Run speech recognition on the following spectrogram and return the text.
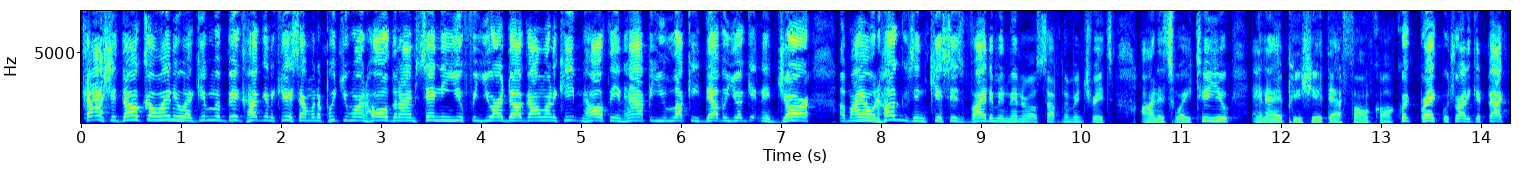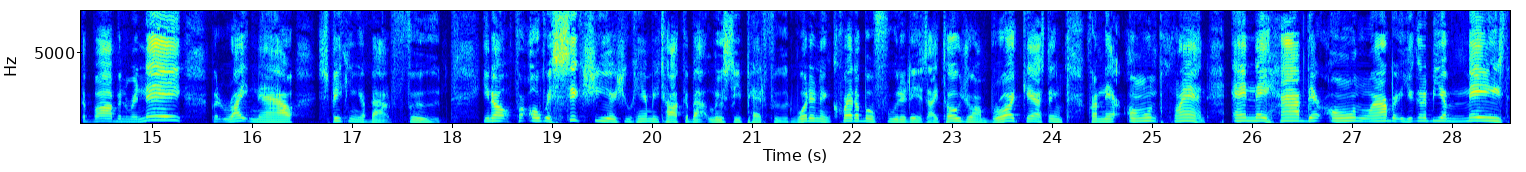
Kasha, don't go anywhere. Give him a big hug and a kiss. I'm going to put you on hold, and I'm sending you for your dog. I want to keep him healthy and happy. You lucky devil. You're getting a jar of my own hugs and kisses, vitamin, mineral supplement treats on its way to you, and I appreciate that phone call. Quick break. We'll try to get back to Bob and Renee, but right now, speaking about food. You know, for over six years, you hear me talk about Lucy Pet Food. What an incredible food it is. I told you I'm broadcasting from their own plant, and they have their own laboratory. You're going to be amazed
